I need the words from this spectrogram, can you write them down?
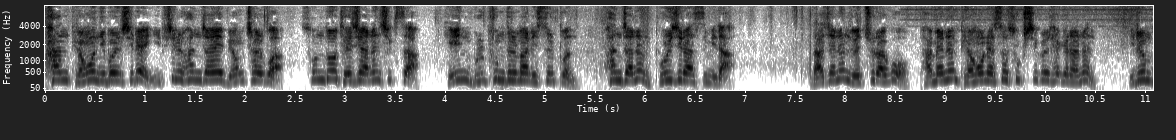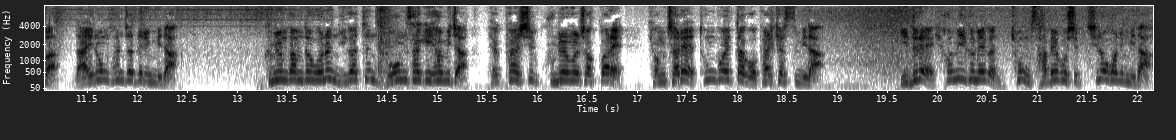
한 병원 입원실에 입실 환자의 명찰과 손도 대지 않은 식사, 개인 물품들만 있을 뿐 환자는 보이질 않습니다. 낮에는 외출하고 밤에는 병원에서 숙식을 해결하는 이른바 나이롱 환자들입니다. 금융감독원은 이 같은 보험 사기 혐의자 189명을 적발해 경찰에 통보했다고 밝혔습니다. 이들의 혐의 금액은 총 457억 원입니다.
